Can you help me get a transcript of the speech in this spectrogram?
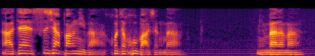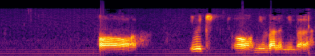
啊在私下帮你吧，或者护法神吧，明白了吗？哦，因为哦，明白了，明白了。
